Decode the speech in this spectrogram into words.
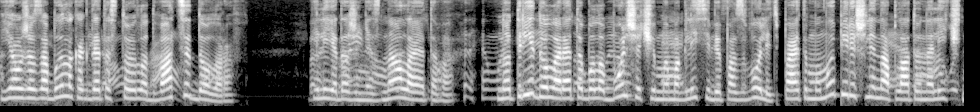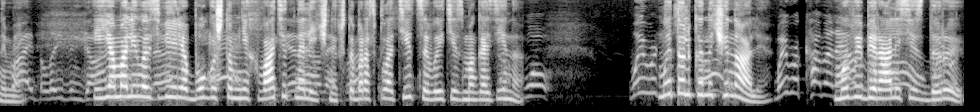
Я уже забыла, когда это стоило 20 долларов. Или я даже не знала этого. Но 3 доллара это было больше, чем мы могли себе позволить, поэтому мы перешли на оплату наличными. И я молилась, веря Богу, что мне хватит наличных, чтобы расплатиться и выйти из магазина. Мы только начинали. Мы выбирались из дыры.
